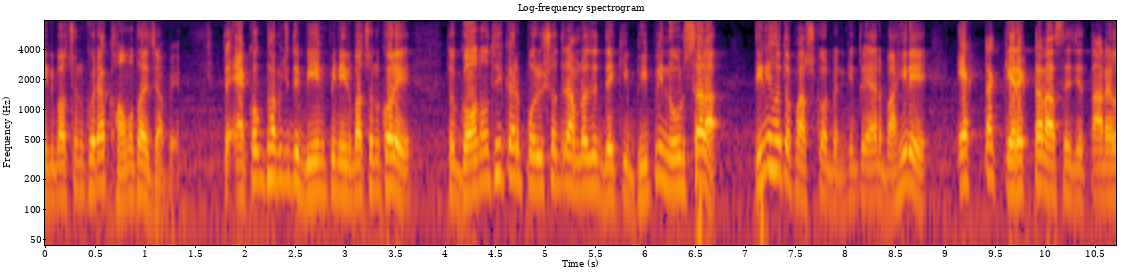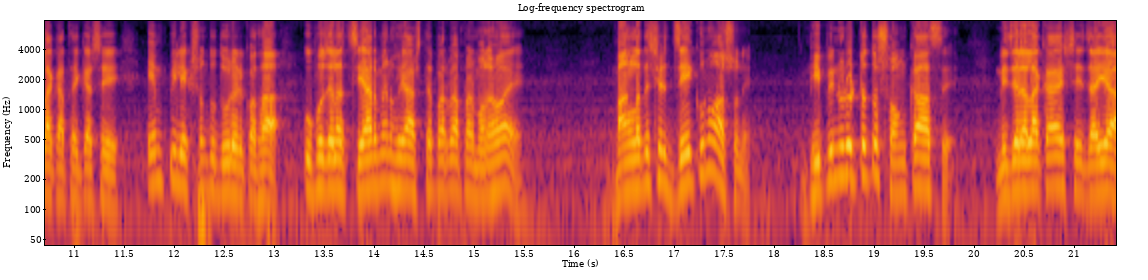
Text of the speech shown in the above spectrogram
নির্বাচন করে ক্ষমতায় যাবে। তো এককভাবে যদি বিএনপি নির্বাচন করে, তো গণ অধিকার পরিষদের আমরা যদি দেখি, ভিপি নূরসারা তিনি হয়তো পাশ করবেন, কিন্তু এর বাহিরে একটা ক্যারেক্টার আছে যে তার এলাকা থেকে সে এমপি ইলেকশন তো দূরের কথা, উপজেলা চেয়ারম্যান হয়ে আসতে পারবে আপনার মনে হয়? বাংলাদেশের যে কোনো আসনে, ভিপি নুরেরটা তো শঙ্কা আছে। নিজের এলাকায় সে যাইয়া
